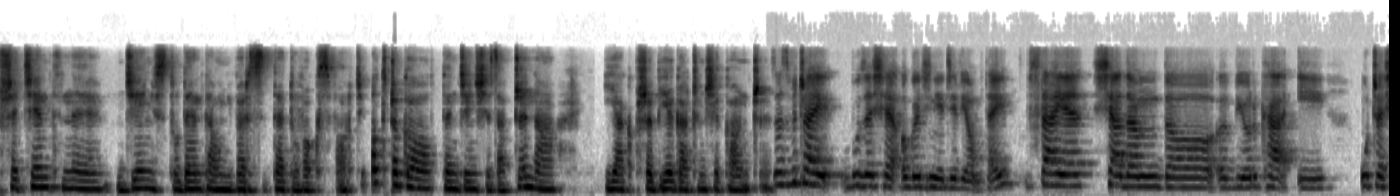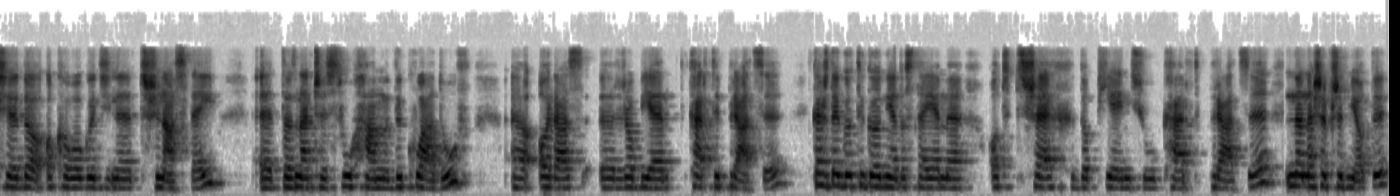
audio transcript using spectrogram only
przeciętny dzień studenta Uniwersytetu w Oksfordzie? Od czego ten dzień się zaczyna? Jak przebiega, czym się kończy? Zazwyczaj budzę się o godzinie dziewiątej. Wstaję, siadam do biurka i uczę się do około godziny trzynastej. E, to znaczy słucham wykładów e, oraz robię karty pracy. Każdego tygodnia dostajemy od trzech do pięciu kart pracy na nasze przedmioty,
